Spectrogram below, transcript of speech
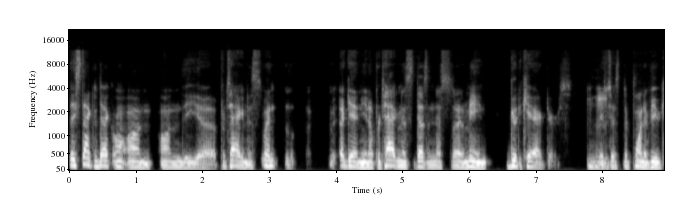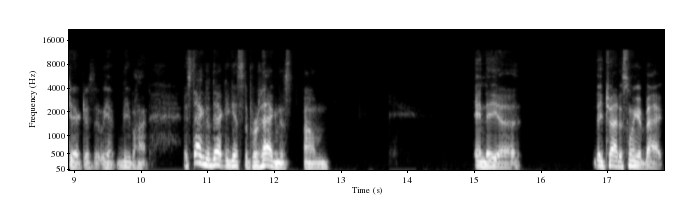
they stacked the deck on on on the uh protagonist when again, you know, protagonist doesn't necessarily mean good characters. Mhm. It's just the point of view characters that we have to be behind. They stacked the deck against the protagonist. Um and they uh they try to swing it back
